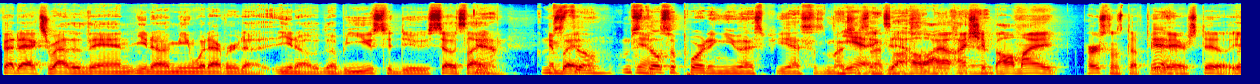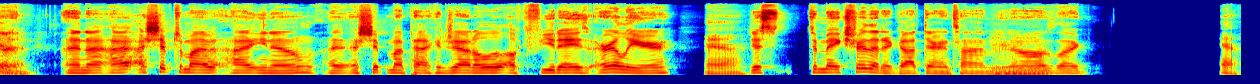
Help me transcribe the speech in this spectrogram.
FedEx rather than you know I mean whatever the you know they'll be used to do. So it's like Yeah, I'm and but- still I'm yeah. still supporting USPS as much as yeah I exactly. Oh, possibly I, I can. ship all my personal stuff through there still. Yeah. and I, I shipped my I, you know I, I shipped my package out a, little, a few days earlier yeah just to make sure that it got there in time. You know, I was like, Mm-hmm. Yeah.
